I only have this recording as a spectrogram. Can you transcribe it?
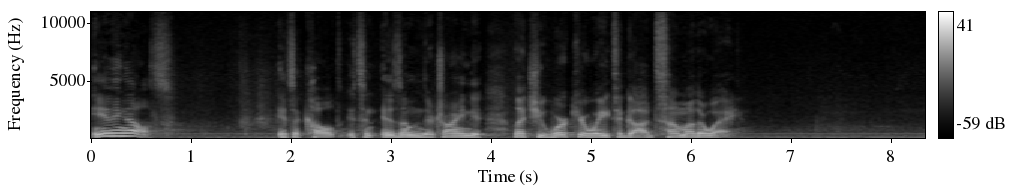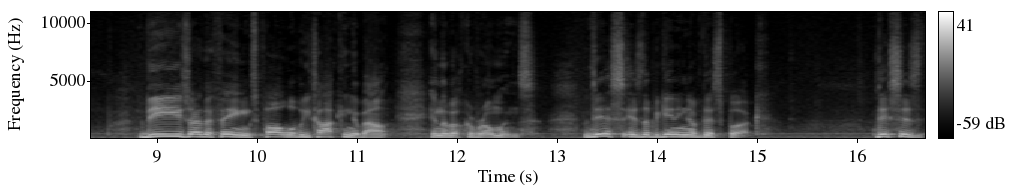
anything else, it's a cult, it's an ism. They're trying to let you work your way to God some other way. These are the things Paul will be talking about in the book of Romans. This is the beginning of this book. This is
